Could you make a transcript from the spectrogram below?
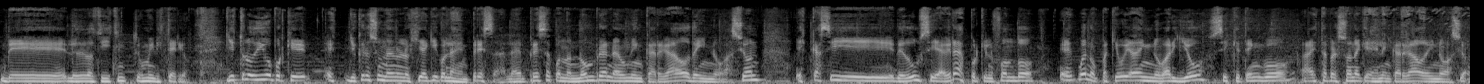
de, de los distintos ministerios. Y esto lo digo porque es- yo quiero hacer una analogía aquí con las empresas. Las empresas cuando nombran a un encargado de innovación es casi de dulce y agraz, porque en el fondo es, bueno, ¿para qué voy a innovar yo si es que tengo a esta persona que es el encargado de innovación?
